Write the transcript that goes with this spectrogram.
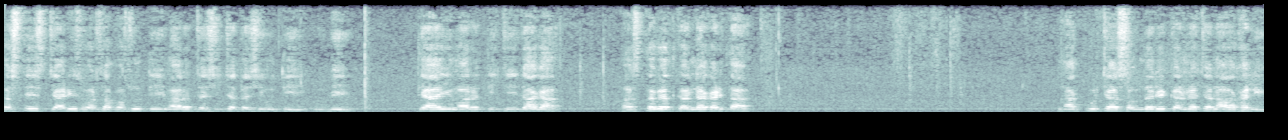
पस्तीस चाळीस वर्षापासून ती इमारत जशीच्या तशी होती उभी त्या इमारतीची जागा हस्तगत करण्याकरिता नागपूरच्या सौंदर्य करण्याच्या नावाखाली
